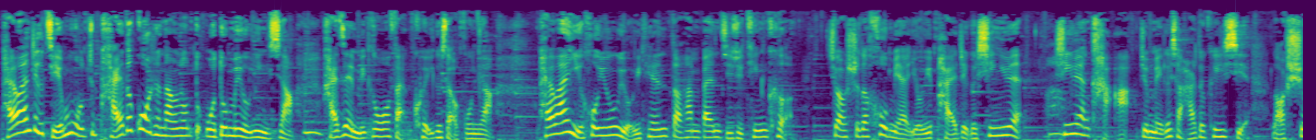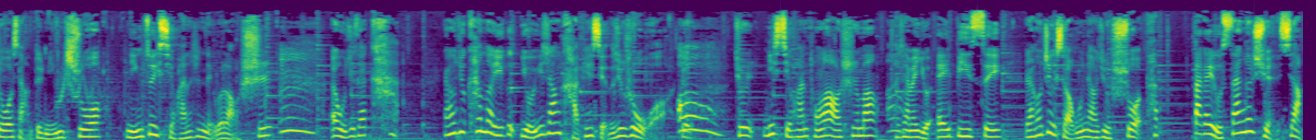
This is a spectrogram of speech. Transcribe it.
排完这个节目，就排的过程当中，我都没有印象，孩子也没跟我反馈。一个小姑娘排完以后，因为我有一天到他们班级去听课，教室的后面有一排这个心愿心愿卡，就每个小孩都可以写：“老师，我想对您说，您最喜欢的是哪位老师？”嗯，哎，我就在看。然后就看到一个有一张卡片写的就是我，就就是你喜欢童老师吗？它下面有 A B C，然后这个小姑娘就说她大概有三个选项，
